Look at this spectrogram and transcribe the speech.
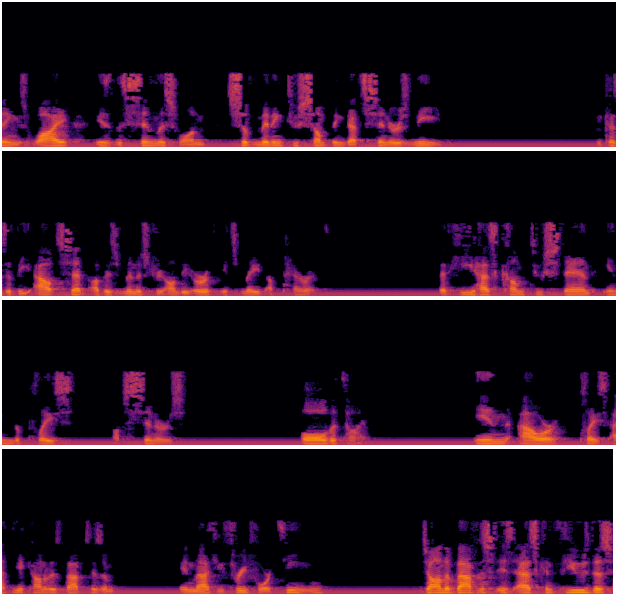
things. Why is the sinless one submitting to something that sinners need? Because at the outset of his ministry on the earth, it's made apparent that he has come to stand in the place of sinners all the time. In our place. At the account of his baptism in Matthew 3.14, John the Baptist is as confused as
